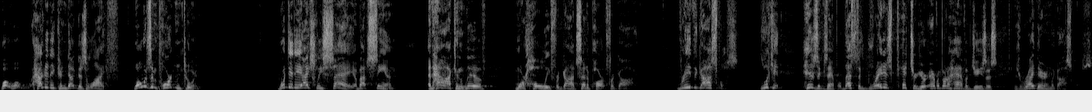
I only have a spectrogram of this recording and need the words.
What, what, how did he conduct his life? What was important to him? What did he actually say about sin and how I can live more holy for God, set apart for God? Read the Gospels. Look at his example. That's the greatest picture you're ever going to have of Jesus is right there in the Gospels.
